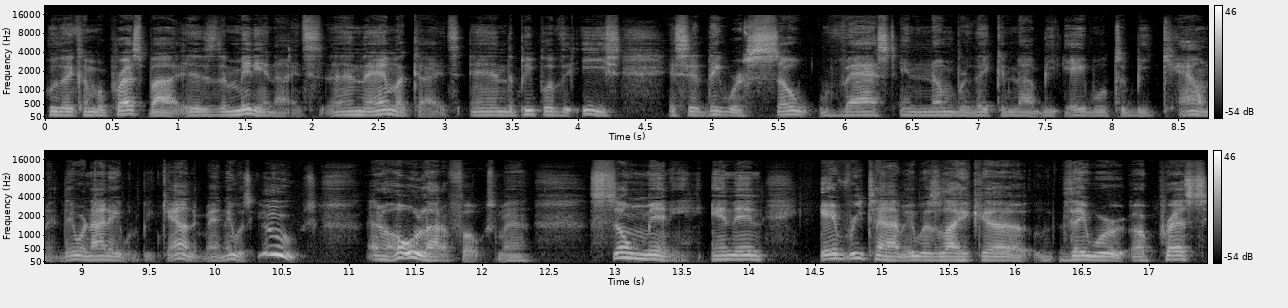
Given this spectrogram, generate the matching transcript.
Who they become oppressed by is the Midianites and the Amalekites and the people of the east. It said they were so vast in number they could not be able to be counted. They were not able to be counted, man. It was huge. And a whole lot of folks, man. So many. And then every time it was like uh, they were oppressed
